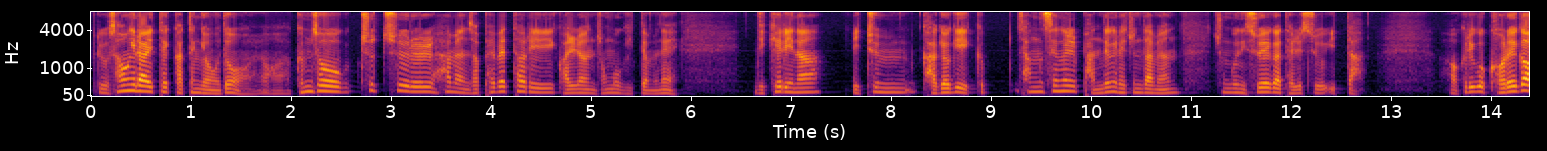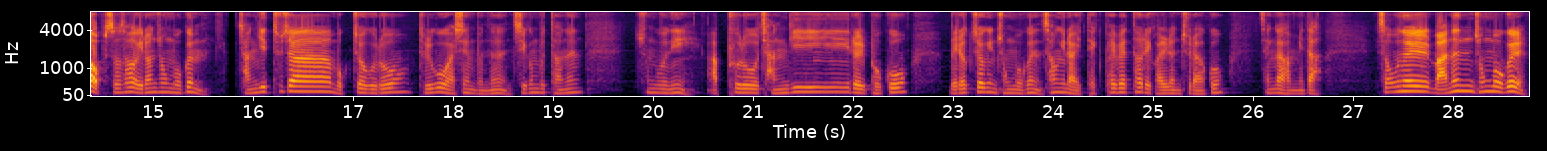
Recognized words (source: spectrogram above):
그리고 성일하이텍 같은 경우도 어, 금속 추출을 하면서 폐배터리 관련 종목이기 때문에 니켈이나 리튬 가격이 급 상승을 반등을 해준다면 충분히 수혜가 될 수 있다. 어, 그리고 거래가 없어서 이런 종목은 장기 투자 목적으로 들고 가시는 분은 지금부터는 충분히 앞으로 장기를 보고 매력적인 종목은 성일 하이텍 폐배터리 관련주라고 생각합니다. 그래서 오늘 많은 종목을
